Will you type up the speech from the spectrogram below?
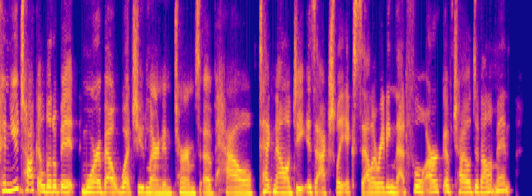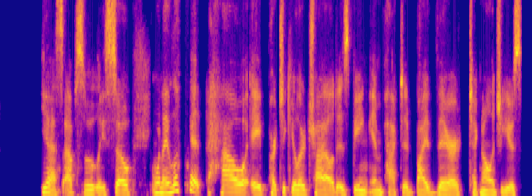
Can you talk a little bit more about what you learned in terms of how technology is actually accelerating that full arc of child development? Yes, absolutely. So when I look at how a particular child is being impacted by their technology use,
